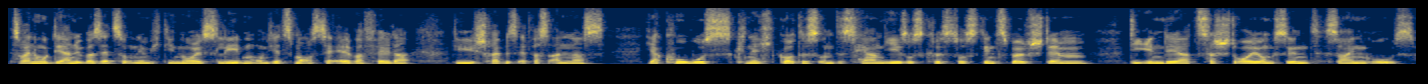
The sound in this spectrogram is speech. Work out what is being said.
Das war eine moderne Übersetzung, nämlich die Neues Leben. Und jetzt mal aus der Elberfelder, die schreibt es etwas anders. Jakobus, Knecht Gottes und des Herrn Jesus Christus, den zwölf Stämmen, die in der Zerstreuung sind, seinen Gruß.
